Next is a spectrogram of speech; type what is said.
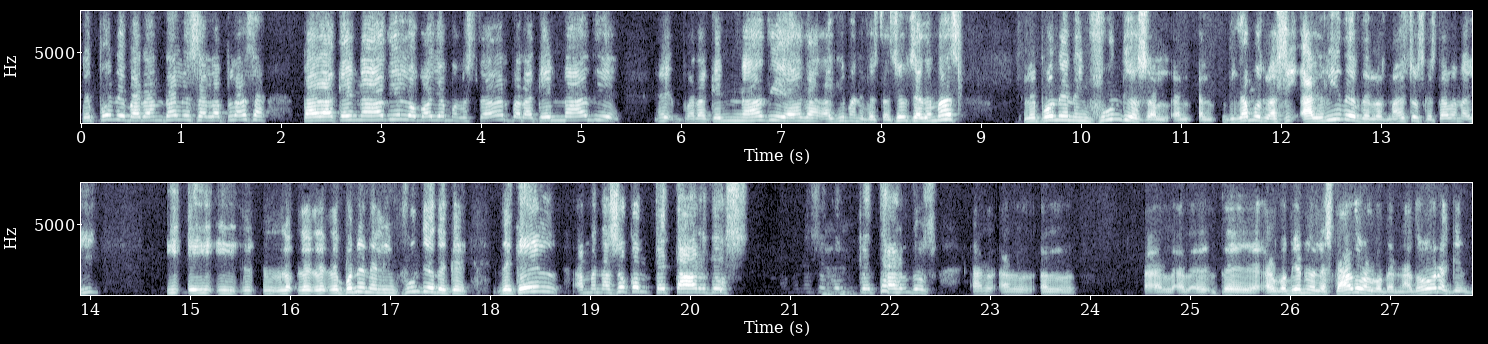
le pone barandales a la plaza para que nadie lo vaya a molestar, para que nadie, eh, para que nadie haga allí manifestaciones. Y además le ponen infundios al, al, digámoslo así, al líder de los maestros que estaban allí. Y, le, ponen el infundio de que, de que él amenazó con petardos con petardos al, al, gobierno del Estado, al gobernador, a quien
